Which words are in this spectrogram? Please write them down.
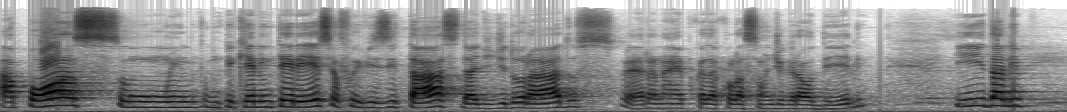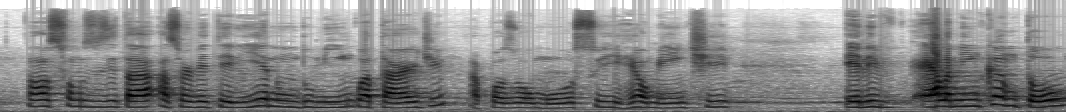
Após um, um, pequeno interesse, eu fui visitar a cidade de Dourados, era na época da colação de grau dele, e dali nós fomos visitar a sorveteria num domingo à tarde, após o almoço, e realmente ele, ela me encantou,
